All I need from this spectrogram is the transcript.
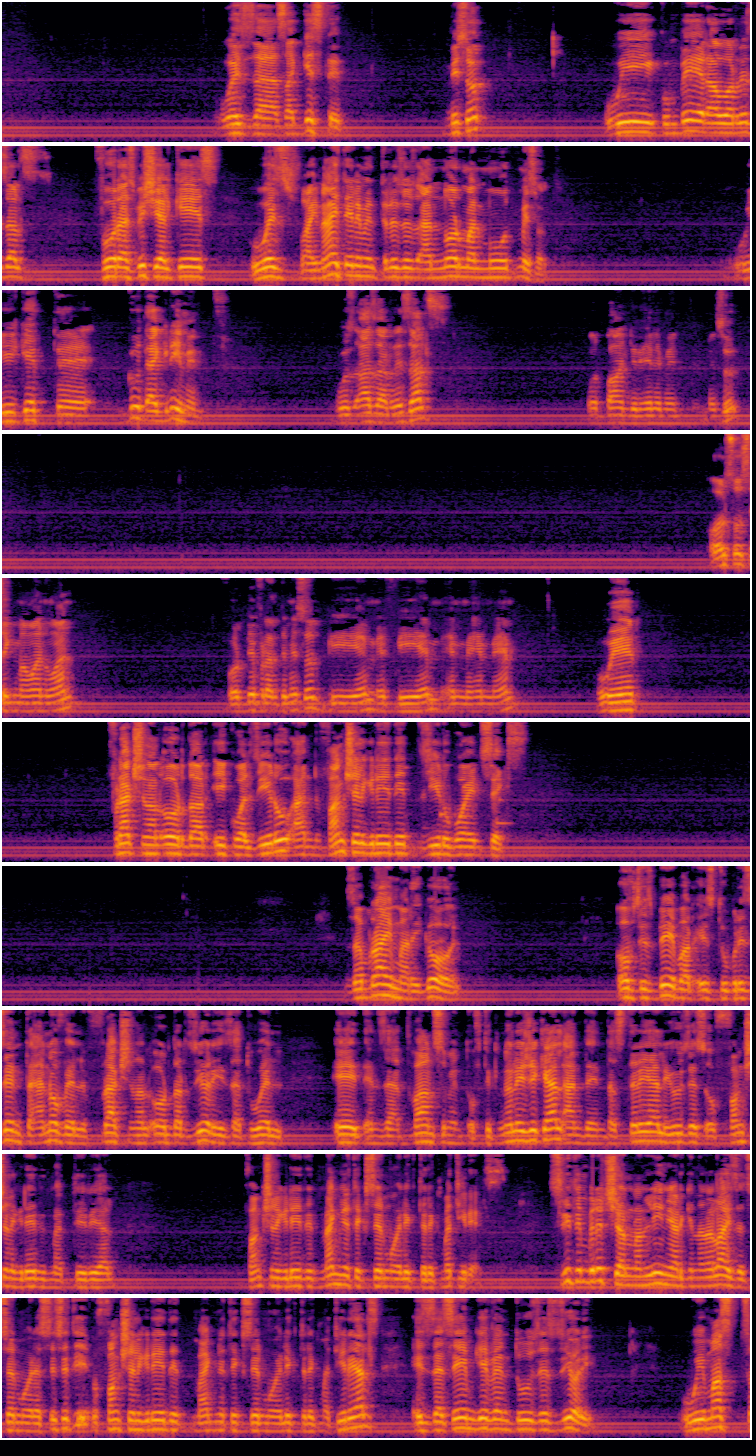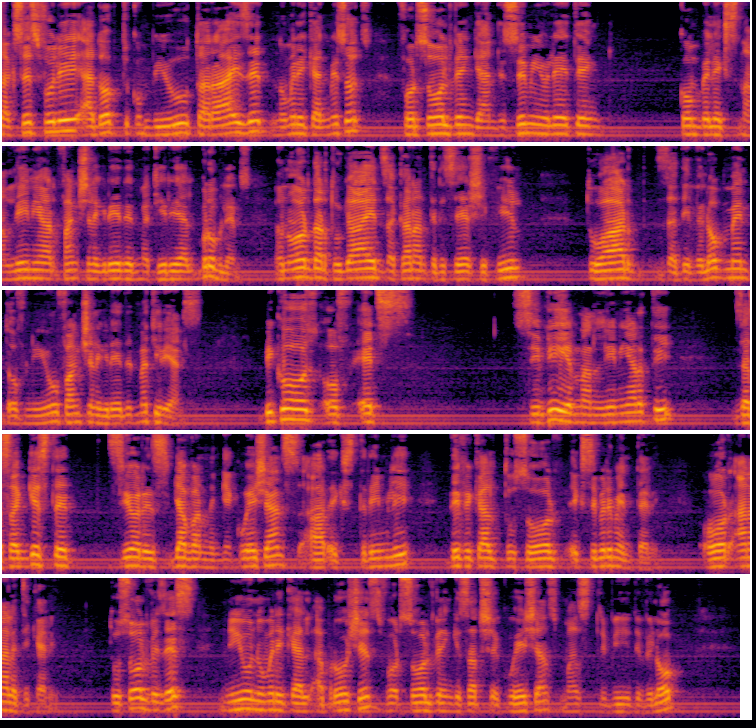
with the suggested method, we compare our results for a special case with finite element results and normal mode method. We get uh, good agreement with other results for boundary element method. also sigma 1 1 for different method BEM, FEM, MMM where fractional order equal 0 and functional graded 0.6 The primary goal of this paper is to present a novel fractional order theory that will aid in the advancement of technological and industrial uses of functionally graded material, functionally graded magnetic thermoelectric materials. Three temperature nonlinear generalized thermoelasticity of functionally graded magnetic thermoelectric materials is the same given to this theory we must successfully adopt computerized numerical methods for solving and simulating complex nonlinear functionally graded material problems in order to guide the current research field toward the development of new functionally graded materials. Because of its severe nonlinearity, the suggested theories governing equations are extremely difficult to solve experimentally or analytically. To solve this, new numerical approaches for solving such equations must be developed.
